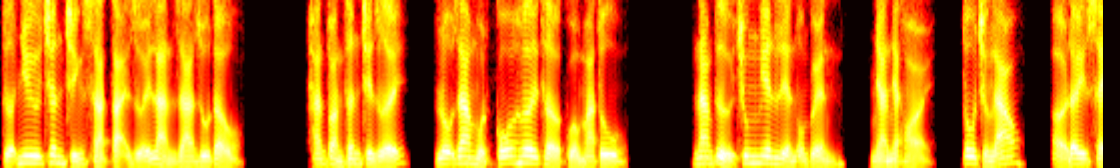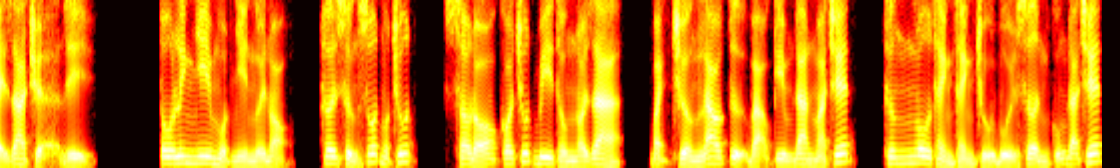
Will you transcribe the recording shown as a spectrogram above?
tựa như chân chính xà tại dưới làn da du tẩu. Hắn toàn thân trên dưới, lộ ra một cỗ hơi thở của ma tu. Nam tử trung niên liền ôm quyền, nhàn nhạt hỏi, tô trưởng lão, ở đây xảy ra chuyện gì? Tô linh nhi một nhìn người nọ, hơi sửng sốt một chút, sau đó có chút bi thống nói ra, bạch trường lao tự bạo kim đan mà chết, thương ngô thành thành chủ bùi sơn cũng đã chết,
